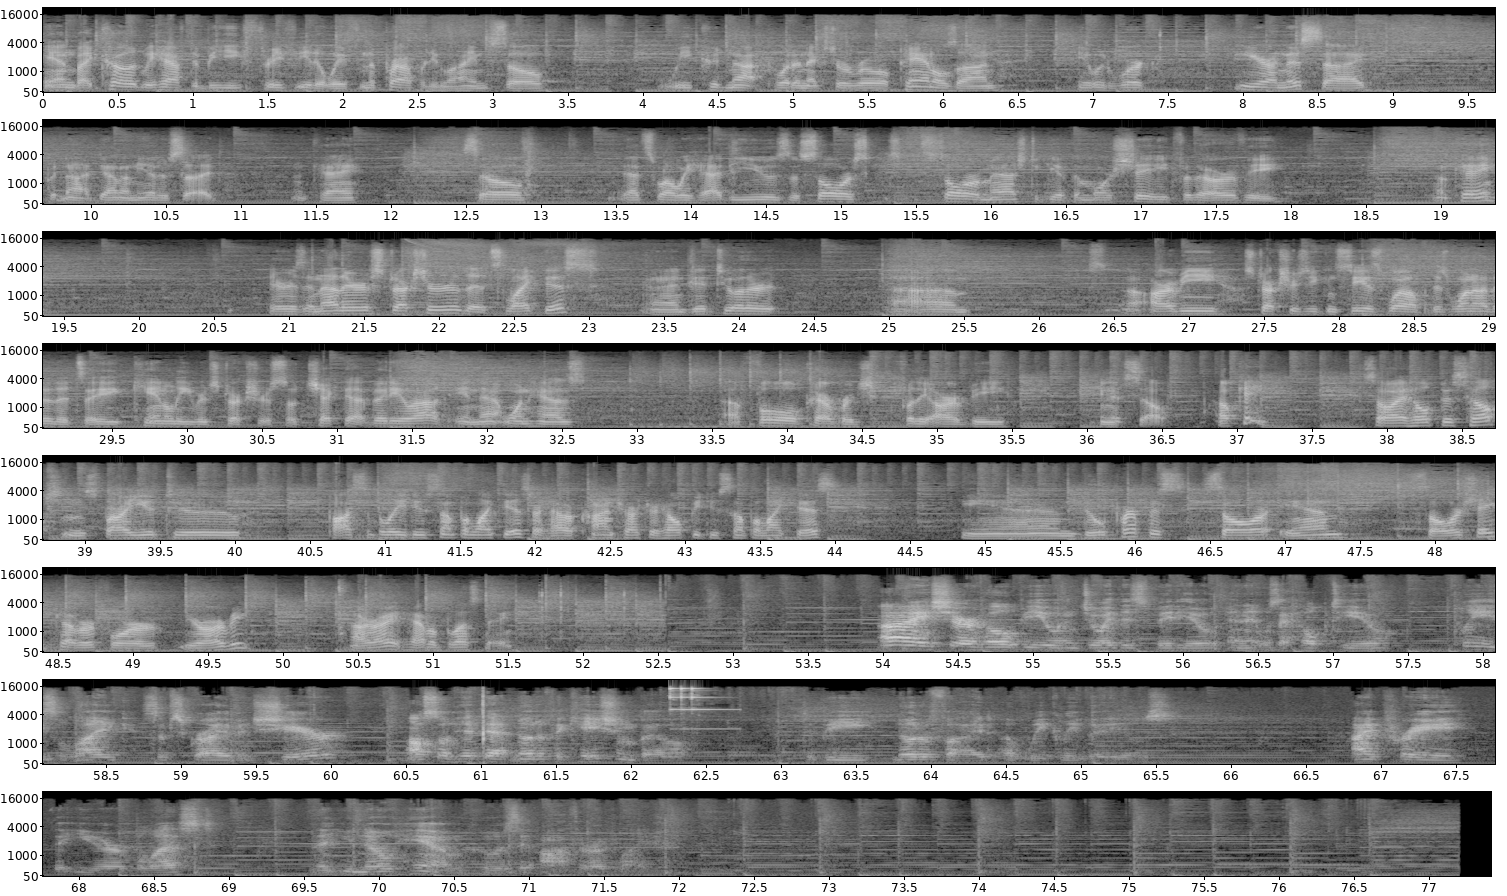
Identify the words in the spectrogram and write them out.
And by code, we have to be three feet away from the property line, so we could not put an extra row of panels on. It would work here on this side, but not down on the other side, okay? So that's why we had to use the solar, solar mesh to give them more shade for the RV, okay? There is another structure that's like this, and I did two other um, uh, RV structures you can see as well, but there's one other that's a cantilevered structure, so check that video out, and that one has uh, full coverage for the RV in itself. Okay, so I hope this helps and inspire you to possibly do something like this or have a contractor help you do something like this. And dual purpose solar and solar shade cover for your RV. All right, have a blessed day. I sure hope you enjoyed this video and it was a help to you. Please like, subscribe, and share. Also hit that notification bell to be notified of weekly videos. I pray that you are blessed and that you know Him who is the author of life.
